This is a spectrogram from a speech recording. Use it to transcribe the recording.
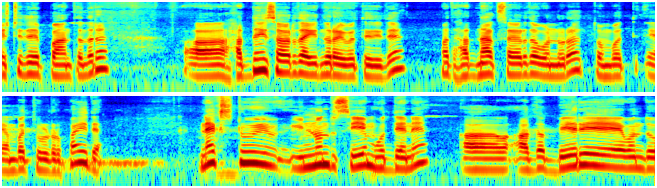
ಎಷ್ಟಿದೆಪ್ಪ ಅಂತಂದ್ರೆ ಹದಿನೈದು ಸಾವಿರದ ಐದುನೂರ ಐವತ್ತೈದು ಇದೆ ಮತ್ತು ಹದಿನಾಲ್ಕು ಸಾವಿರದ ಒಂದೂರ ತೊಂಬತ್ತು, ಎಂಬತ್ತೇಳು ರೂಪಾಯಿ ಇದೆ. ನೆಕ್ಸ್ಟು ಇನ್ನೊಂದು ಸೇಮ್ ಹುದ್ದೆನೇ ಅದು ಬೇರೆ ಒಂದು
